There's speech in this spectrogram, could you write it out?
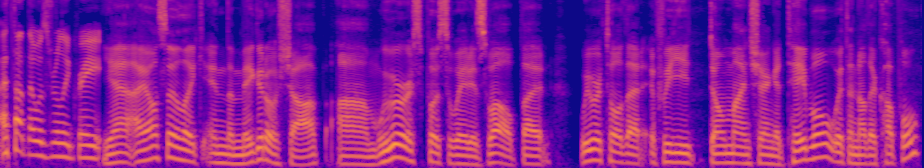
i thought that was really great Yeah, I also like in the Meguro shop, um, we were supposed to wait as well, but we were told that if we don't mind sharing a table with another couple,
